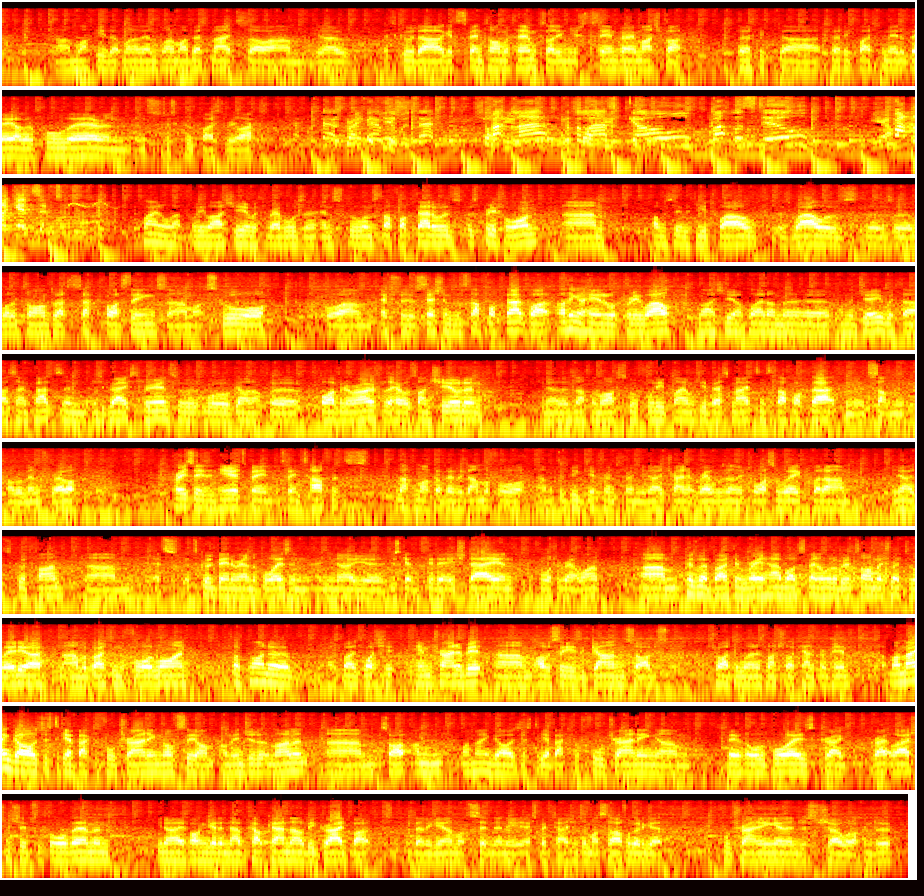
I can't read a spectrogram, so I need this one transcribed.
I'm lucky that one of them's one of my best mates. So um, you know, it's good. Uh, I get to spend time with them because I didn't used to see them very much, but perfect, uh, perfect place for me to be. I've got a pool there, and, and it's just a good place to relax. How great, how good was that? Butler got the last goal. Butler still. Yeah. Butler gets it. Playing all that footy last year with Rebels and, and school and stuff like that, it was, it was pretty full on. Um, obviously with year 12 as well, was, there was a lot of times I had to sacrifice things um, like school or, or um, extra sessions and stuff like that, but I think I handled it pretty well. Last year I played on the, uh, on the G with uh, St Pat's and it was a great experience. We, we were going up for five in a row for the Herald Sun Shield and you know, there's nothing like school footy, playing with your best mates and stuff like that. And it's something I'll remember forever pre-season here, it's been it's been tough. It's nothing like I've ever done before. Um, it's a big difference from you know training at Rebels only twice a week, but um, you know it's good fun. Um, it's it's good being around the boys, and, and you know you're just getting fitter each day, and looking forward to round one. Because we're both in rehab, I've spent a little bit of time with Brett Deledio. Um, we're both in the forward line, so I've kind of I suppose watched him train a bit. Um, obviously he's a gun, so I've just tried to learn as much as I can from him. My main goal is just to get back to full training. Obviously, I'm, I'm injured at the moment, um, so I'm, my main goal is just to get back to full training, um, be with all the boys, create great relationships with all of them, and you know if I can get a NAB Cup can, that'll be great. But then again, I'm not setting any expectations on myself. I've got to get full training again and just show what I can do.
